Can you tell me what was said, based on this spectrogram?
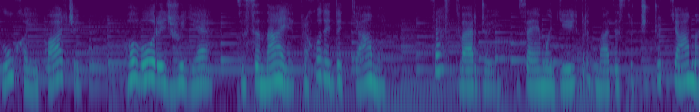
слухає, бачить, говорить, жує, засинає, приходить до тями. Це стверджує, взаємодіють предмети з чуттями.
